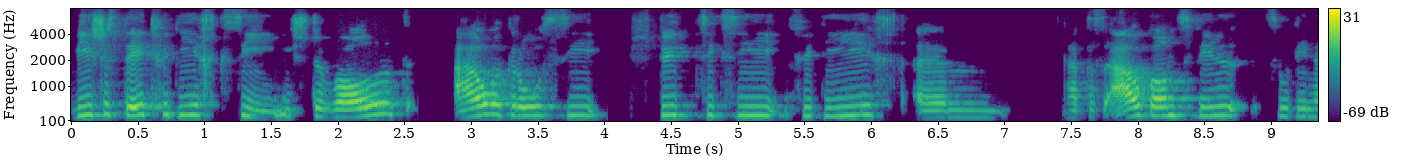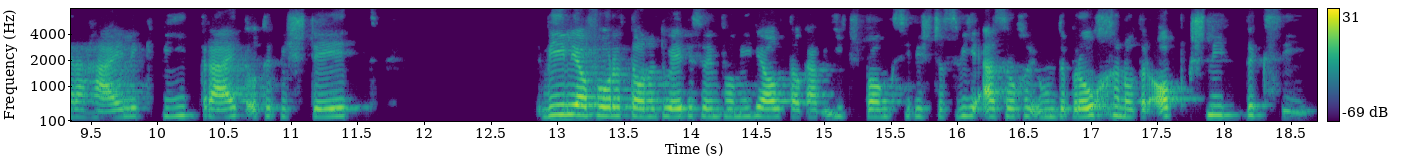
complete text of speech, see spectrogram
Wie war es dort für dich? Gewesen? Ist der Wald auch eine grosse Stütze für dich? Ähm, hat das auch ganz viel zu deiner Heilung beigetragen oder besteht weil ja vorher du eben so im Familienalltag auch eingespannt bist, das wie auch so ein bisschen unterbrochen oder abgeschnitten gewesen.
